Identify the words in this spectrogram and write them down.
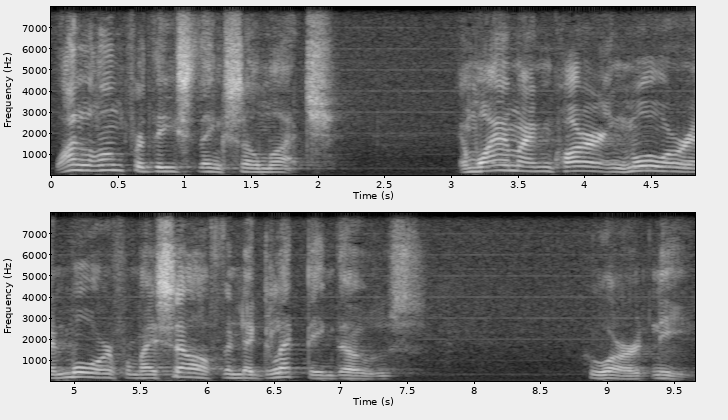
why long for these things so much? And why am I inquiring more and more for myself and neglecting those who are in need?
